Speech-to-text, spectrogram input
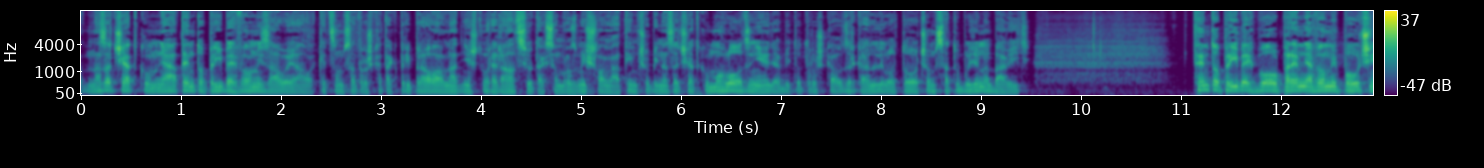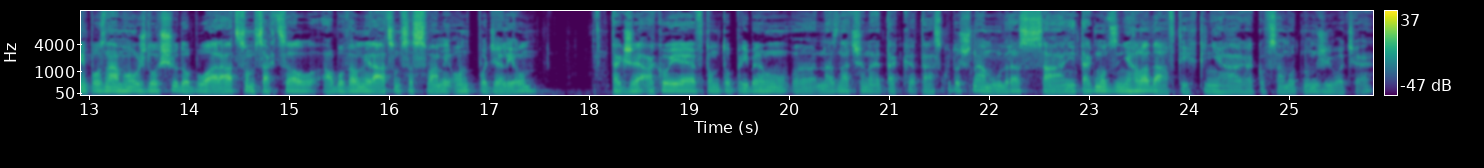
na začiatku mňa tento príbeh veľmi zaujal. Keď som sa troška tak pripravoval na dnešnú reláciu, tak som rozmýšľal nad tým, čo by na začiatku mohlo odznieť, aby to troška odzrkadlilo to, o čom sa tu budeme baviť. Tento príbeh bol pre mňa veľmi poučný, poznám ho už dlhšiu dobu a rád som sa chcel, alebo veľmi rád som sa s vami on podelil. Takže ako je v tomto príbehu e, naznačené, tak tá skutočná múdrosť sa ani tak moc nehľadá v tých knihách ako v samotnom živote.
